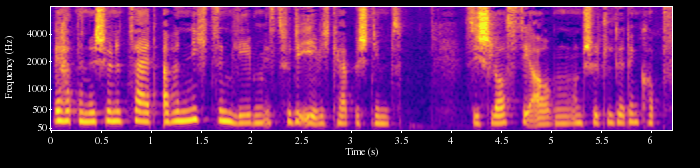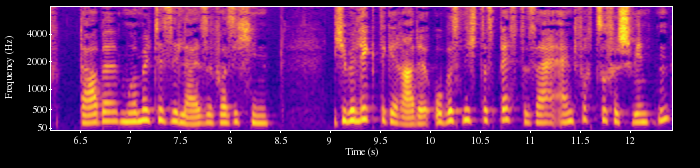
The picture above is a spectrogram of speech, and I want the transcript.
wir hatten eine schöne Zeit, aber nichts im Leben ist für die Ewigkeit bestimmt. Sie schloss die Augen und schüttelte den Kopf. Dabei murmelte sie leise vor sich hin. Ich überlegte gerade, ob es nicht das Beste sei, einfach zu verschwinden,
